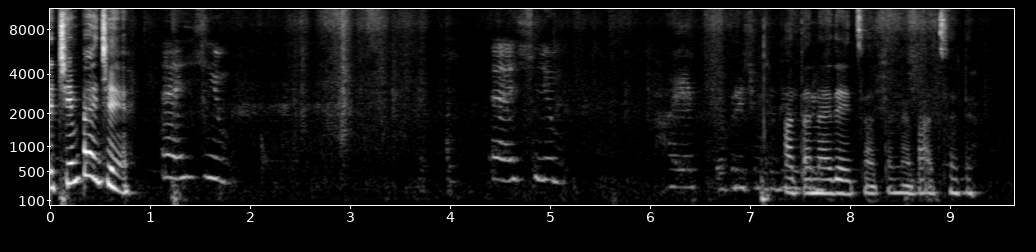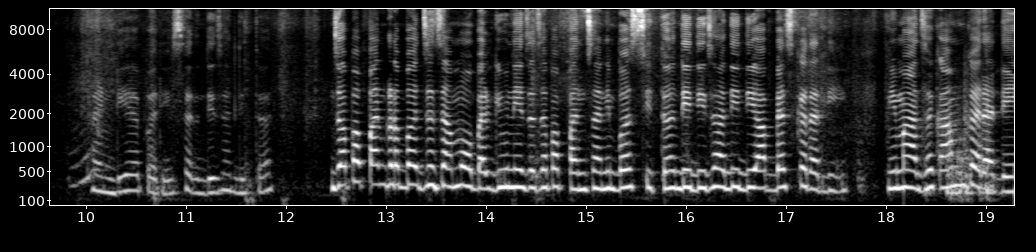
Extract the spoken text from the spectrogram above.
आयचिम पाहिजे? आता नाही द्यायचं आता नाही बाद झालं. थंडी आहे बरी सर्दी झाली तर. जा पप्पांकडे बस जा, मोबाईल घेऊन ये जा, जा पप्पांचा आणि बस तिथं दीदीचा दीदी अभ्यास कराली. मी माझं काम कराले.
